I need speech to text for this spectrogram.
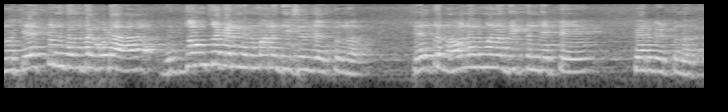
నువ్వు చేస్తున్నదంతా కూడా విధ్వంసకర నిర్మాణ దీక్షలు చేస్తున్నావు చేస్తూ నవ నిర్మాణ దీక్ష అని చెప్పి పేరు పెడుతున్నారు.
